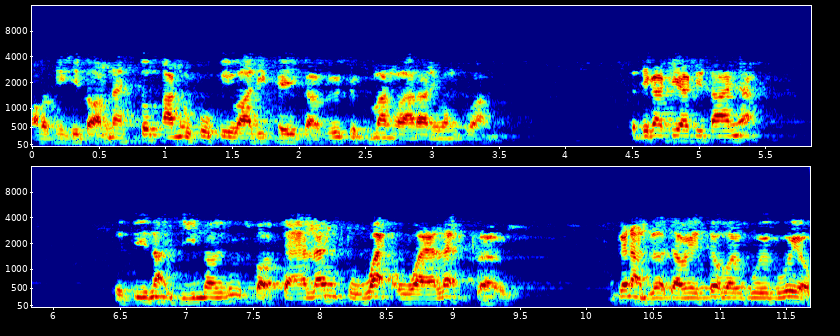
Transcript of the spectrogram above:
Orang di situ aneh, tuh pan ukupi wali kei kaku, itu cuma wong tuwa. Ketika dia ditanya, jadi nak zino itu kok celeng tua, welek, bau. Mungkin ambil cawe itu, wali kue kue, ya,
